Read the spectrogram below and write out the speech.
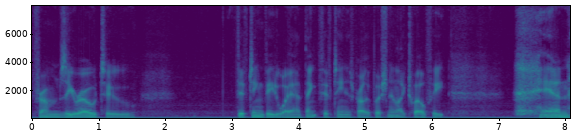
from zero to 15 feet away. I think 15 is probably pushing it like 12 feet. And,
